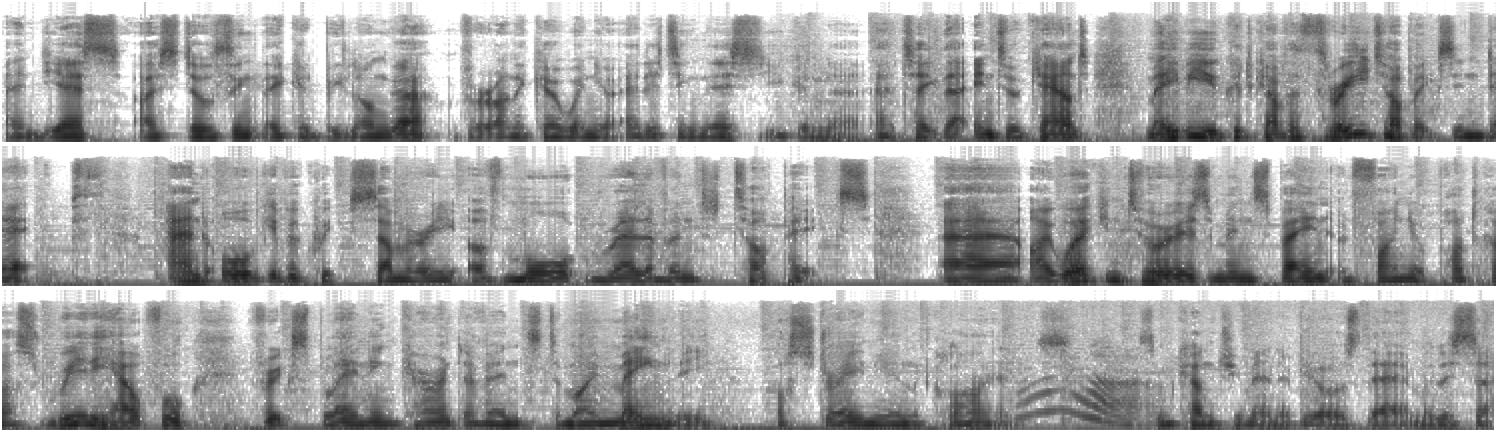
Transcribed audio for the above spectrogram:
And yes, I still think they could be longer. Veronica, when you're editing this, you can uh, take that into account. Maybe you could cover three topics in depth and or give a quick summary of more relevant topics. Uh, I work in tourism in Spain and find your podcast really helpful for explaining current events to my mainly Australian clients. Some countrymen of yours there, Melissa.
